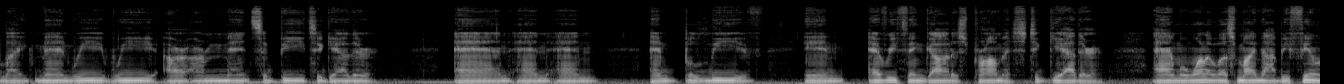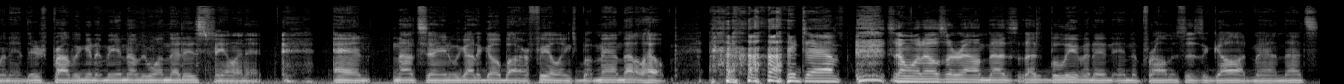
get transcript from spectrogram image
like man we we are are meant to be together and and and and believe in everything God has promised together and when one of us might not be feeling it, there's probably going to be another one that is feeling it. And not saying we got to go by our feelings, but man, that'll help. to have someone else around that's that's believing in, in the promises of God, man, that's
